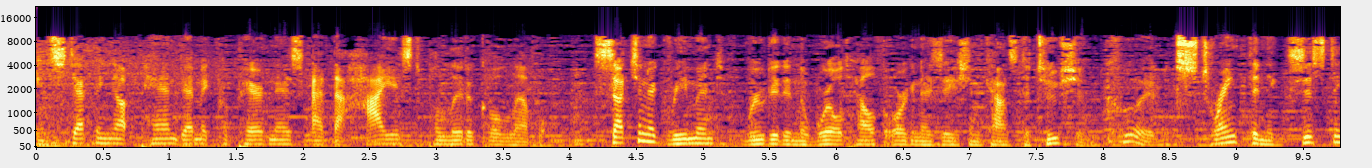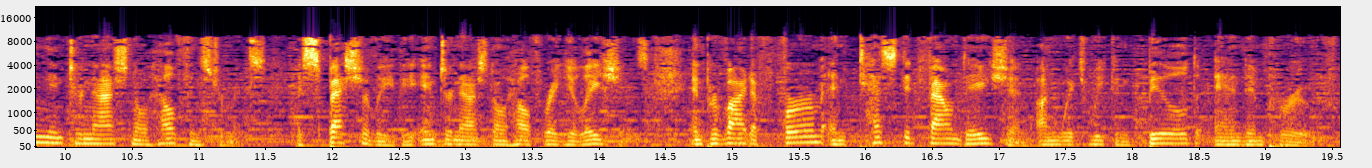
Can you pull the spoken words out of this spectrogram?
in stepping up pandemic preparedness at the highest political level. Such an agreement, rooted in the World Health Organization Constitution, could strengthen existing international health instruments, especially the international health regulations, and provide a firm and tested foundation on which we can build and improve.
